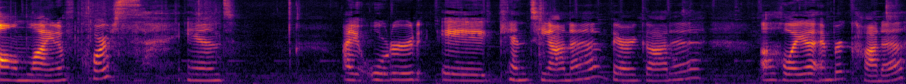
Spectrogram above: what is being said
online of course. And I ordered a Kentiana variegata, a Hoya imbricata,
